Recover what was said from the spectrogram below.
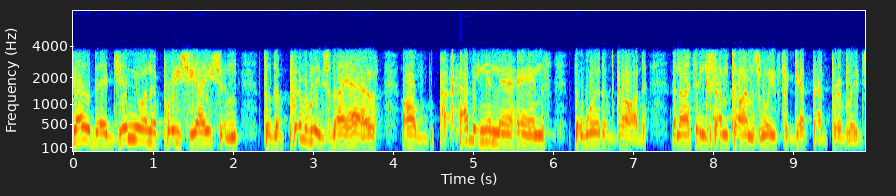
show their genuine appreciation for the privilege they have of having in their hands the Word of God. And I think sometimes we forget that privilege.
